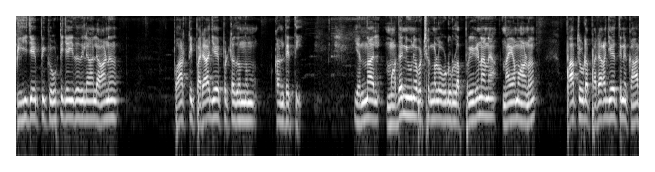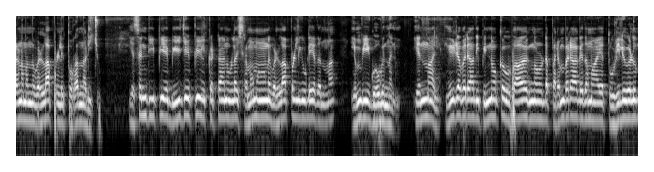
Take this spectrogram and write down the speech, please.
ബി ജെ പിക്ക് വോട്ട് ചെയ്തതിനാലാണ് പാർട്ടി പരാജയപ്പെട്ടതെന്നും കണ്ടെത്തി. എന്നാൽ മതന്യൂനപക്ഷങ്ങളോടുള്ള പ്രീണന നയമാണ് പാർട്ടിയുടെ പരാജയത്തിന് കാരണമെന്ന് വെള്ളാപ്പള്ളി തുറന്നടിച്ചു. എസ് എൻ ഡി പിയെ ബി ജെ പിയിൽ കെട്ടാനുള്ള ശ്രമമാണ് വെള്ളാപ്പള്ളിയുടേതെന്ന എം വി ഗോവിന്ദനും. എന്നാൽ ഈഴവരാതി പിന്നോക്ക വിഭാഗങ്ങളുടെ പരമ്പരാഗതമായ തൊഴിലുകളും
